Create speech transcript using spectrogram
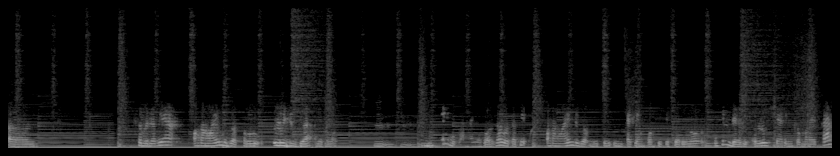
um, sebenarnya orang lain juga perlu lu juga gitu loh? Mm-hmm. mungkin bukan hanya keluarga lo tapi orang lain juga butuh impact yang positif dari lo mungkin dari lo sharing ke mereka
